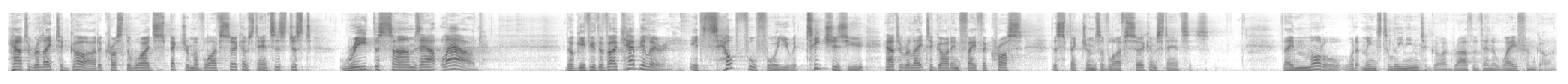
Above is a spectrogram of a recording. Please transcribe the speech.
how to relate to God across the wide spectrum of life circumstances, just read the Psalms out loud. They'll give you the vocabulary. It's helpful for you. It teaches you how to relate to God in faith across the spectrums of life circumstances. They model what it means to lean into God rather than away from God.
